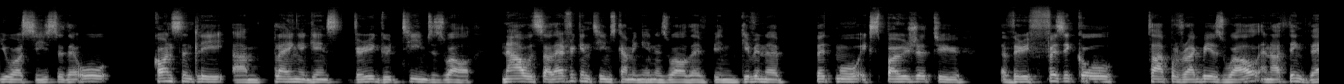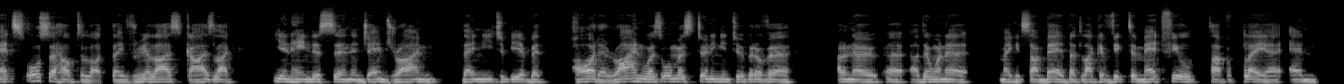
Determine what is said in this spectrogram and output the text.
URC, so they're all constantly um, playing against very good teams as well. Now with South African teams coming in as well, they've been given a bit more exposure to a very physical type of rugby as well. And I think that's also helped a lot. They've realized guys like Iain Henderson and James Ryan, they need to be a bit harder. Ryan was almost turning into a bit of a, I don't know, uh, I don't want to make it sound bad, but like a Victor Matfield type of player. And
